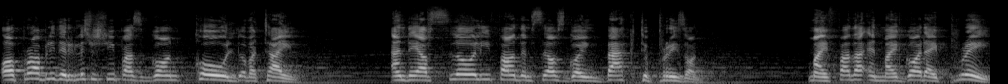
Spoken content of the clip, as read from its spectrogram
or probably the relationship has gone cold over time and they have slowly found themselves going back to prison. My Father and my God, I pray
